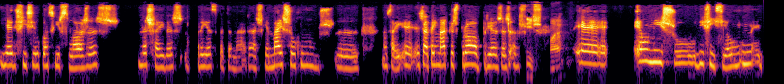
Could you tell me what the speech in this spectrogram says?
e, é difícil conseguir-se lojas nas feiras para esse patamar. Acho que é mais showrooms, uh, não sei, é, já tem marcas próprias. As, as, nicho, não é? é? É um nicho difícil,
